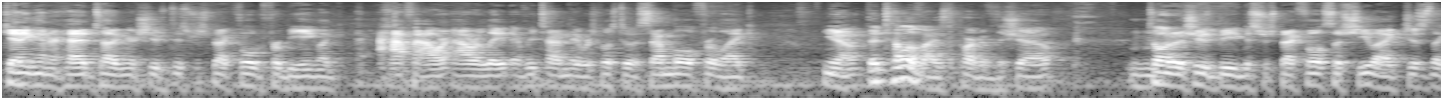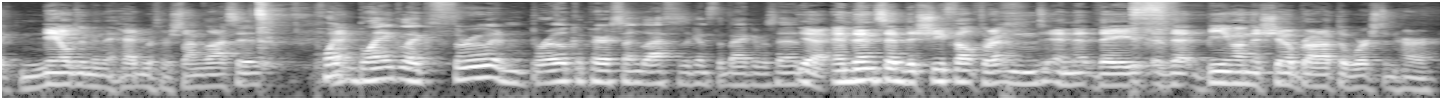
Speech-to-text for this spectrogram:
getting in her head, telling her she was disrespectful for being like a half hour, hour late every time they were supposed to assemble for like, you know, the televised part of the show. Mm-hmm. Told her she was being disrespectful, so she like just like nailed him in the head with her sunglasses. Point blank, like threw and broke a pair of sunglasses against the back of his head. Yeah, and then said that she felt threatened and that they that being on the show brought out the worst in her,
